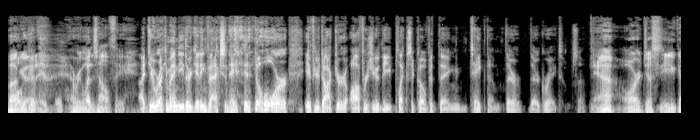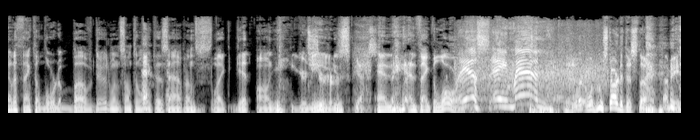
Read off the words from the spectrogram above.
Well, all good. good. Everyone's healthy. I do recommend either getting vaccinated or if your doctor offers you the Plexicovid thing, take them. They're, they're great. So. Yeah. Or just you got to thank the Lord above, dude. When something like this happens, like get on your Sure. knees Yes. and and thank the Lord. Yes, amen. Where- where- who started this though? I mean,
